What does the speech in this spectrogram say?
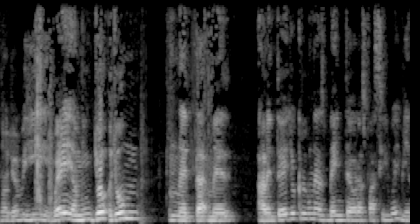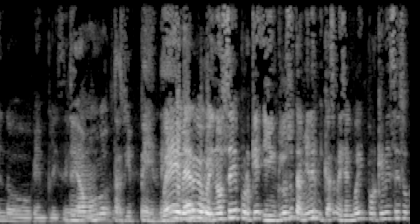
No, yo vi. Güey, a mí, yo, yo me, me aventé yo creo unas 20 horas fácil, güey, viendo gameplays de... De Among Us, estás bien pendejo. Güey, verga, güey, no sé por qué. Incluso también en mi casa me decían, güey, ¿por qué ves eso?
